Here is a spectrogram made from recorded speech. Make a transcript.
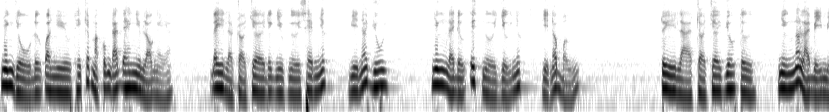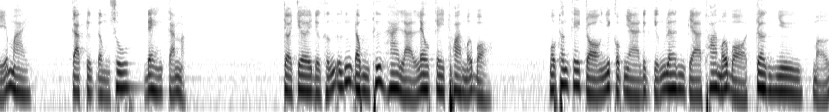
Nhưng dù được bao nhiêu Thì cái mặt cũng đã đen như lọ nghẹ. Đây là trò chơi được nhiều người xem nhất Vì nó vui Nhưng lại được ít người giữ nhất Vì nó bẩn. Tuy là trò chơi vô tư Nhưng nó lại bị mỉa mai. Cạp được đồng xu đen cả mặt. Trò chơi được hưởng ứng đông thứ hai là leo cây thoa mỡ bò. Một thân cây tròn như cột nhà được dựng lên Và thoa mỡ bò trơn như mỡ.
